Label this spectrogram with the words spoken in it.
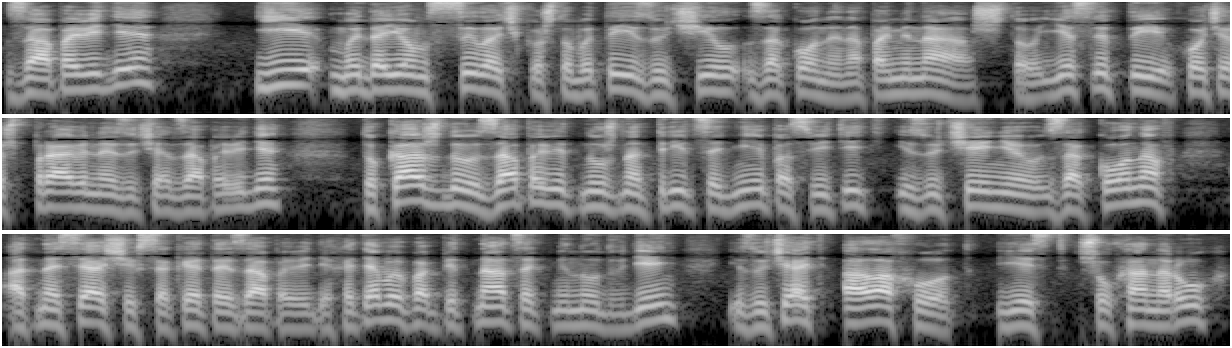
заповеди, и мы даем ссылочку, чтобы ты изучил законы. Напоминаю, что если ты хочешь правильно изучать заповеди, то каждую заповедь нужно 30 дней посвятить изучению законов, относящихся к этой заповеди. Хотя бы по 15 минут в день изучать Аллахот. Есть Шулхана Рух,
